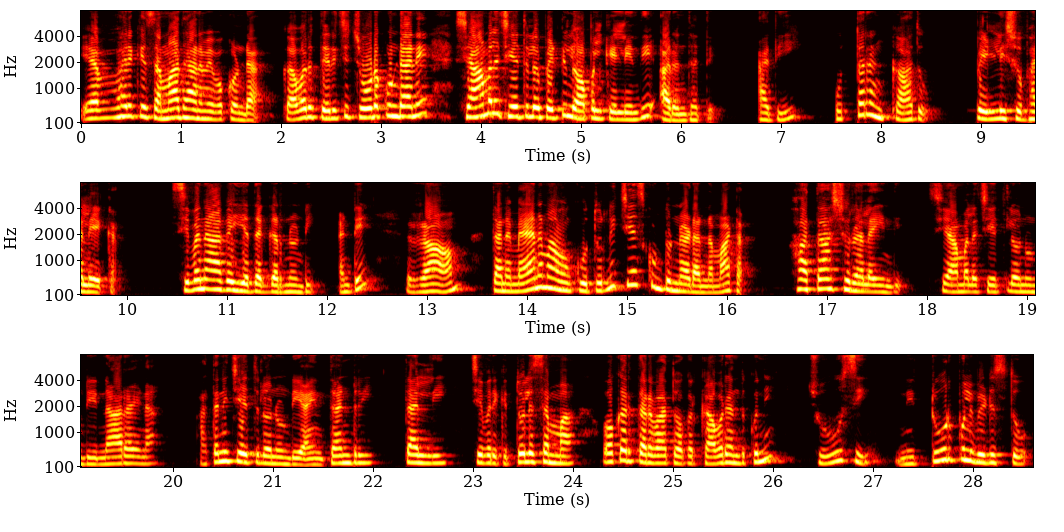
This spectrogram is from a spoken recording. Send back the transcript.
ఎవ్వరికి సమాధానం ఇవ్వకుండా కవరు తెరిచి చూడకుండానే శ్యామల చేతిలో పెట్టి లోపలికెళ్ళింది అరుంధతి. అది ఉత్తరం కాదు పెళ్ళి శుభలేఖ. శివనాగయ్య దగ్గర నుండి. అంటే రామ్ తన మేనమామ కూతుర్ని చేసుకుంటున్నాడన్నమాట. హతాశురాలైంది శ్యామల చేతిలో నుండి నారాయణ అతని చేతిలో నుండి ఆయన తండ్రి తల్లి చివరికి తులసమ్మ ఒకరి తర్వాత ఒకరు కవర్ అందుకుని చూసి నిట్టూర్పులు విడుస్తూ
